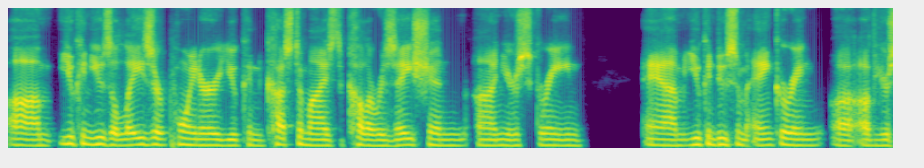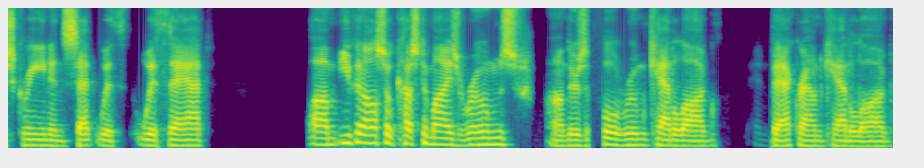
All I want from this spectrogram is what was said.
um, you can use a laser pointer. You can customize the colorization on your screen. And you can do some anchoring uh, of your screen and set with with that. Um, you can also customize rooms. Um, there's a full room catalog, background catalog,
